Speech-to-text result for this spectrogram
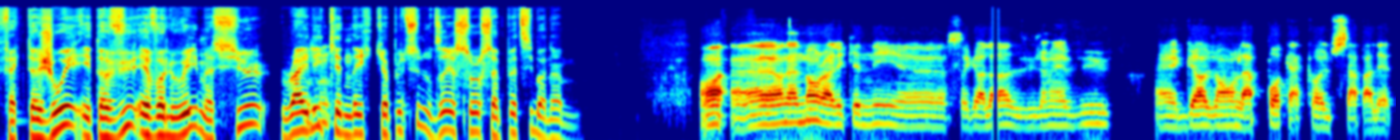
Fait que tu as joué et tu as vu évoluer Monsieur Riley Mhm. Kidney. Que peux-tu nous dire sur ce petit bonhomme? Ouais, euh, honnêtement, Riley Kidney, euh, ce gars-là, j'ai jamais vu un gars genre la POC à colle sur sa palette.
